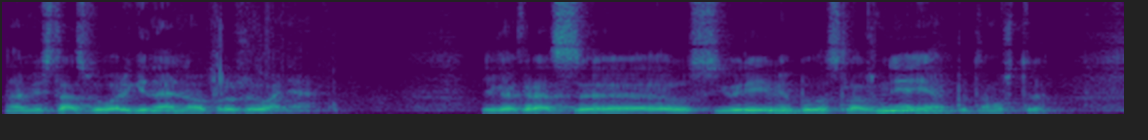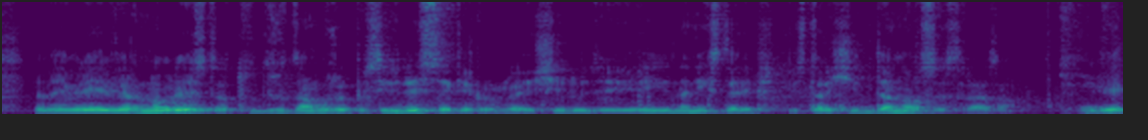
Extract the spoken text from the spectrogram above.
на места своего оригинального проживания. И как раз э, с евреями было сложнее, потому что когда евреи вернулись, то тут же там уже поселились всякие окружающие люди, и на них стали строчить доносы сразу. И,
